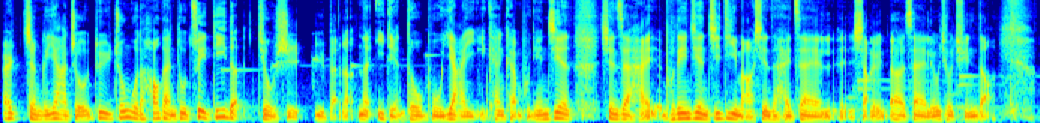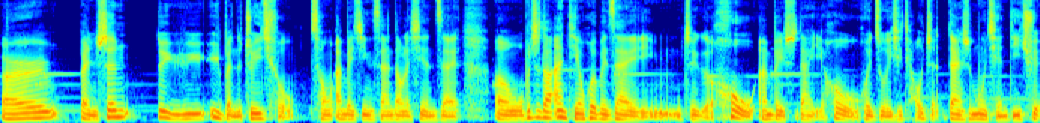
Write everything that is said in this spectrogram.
而整个亚洲对于中国的好感度最低的就是日本了，那一点都不讶异。看看莆田舰，现在还莆田舰基地嘛，现在还在小琉呃在琉球群岛。而本身对于日本的追求，从安倍晋三到了现在，呃，我不知道岸田会不会在这个后安倍时代以后会做一些调整，但是目前的确，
